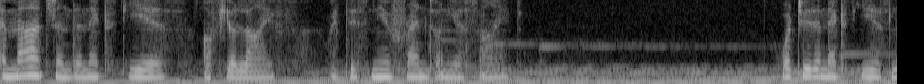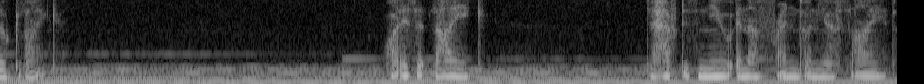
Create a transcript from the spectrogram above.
Imagine the next years of your life with this new friend on your side. What do the next years look like? What is it like to have this new inner friend on your side?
